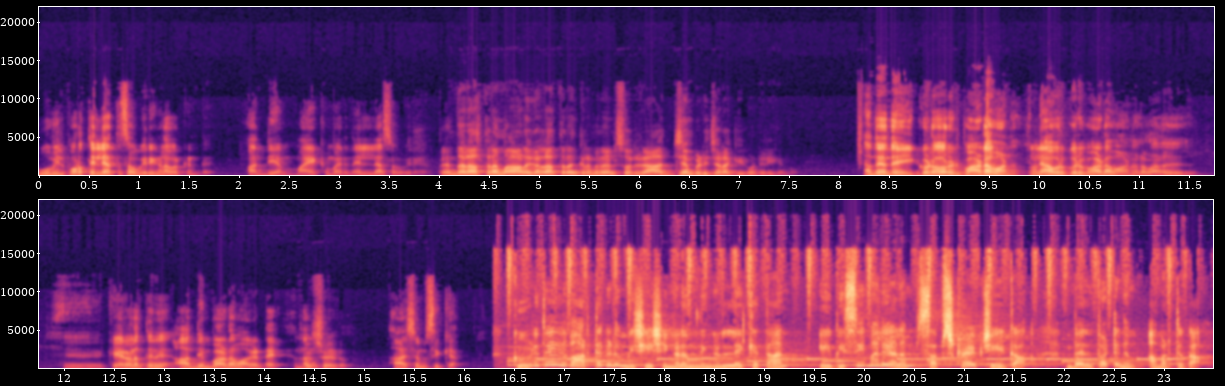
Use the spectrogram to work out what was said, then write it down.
ഭൂമിയിൽ പുറത്തില്ലാത്ത സൗകര്യങ്ങൾ അവർക്കുണ്ട്. മദ്യം മയക്കുമരുന്ന് എല്ലാ സൗകര്യങ്ങളും. എന്തായാലും അത്തരം ആളുകൾ അത്തരം ക്രിമിനൽസ് ഒരു രാജ്യം പിടിച്ചടക്കിക്കൊണ്ടിരിക്കുന്നു. അതെ അതെ. ഇക്വഡോർ ഒരു പാഠമാണ്. എല്ലാവർക്കും ഒരു പാഠമാണ്. അത് കേരളത്തിന് ആദ്യം പാഠമാകട്ടെ എന്ന് നമുക്ക് തീർച്ചയായിട്ടും. ആശംസിക്കാം. കൂടുതൽ വാർത്തകളും വിശേഷങ്ങളും നിങ്ങളിലേക്ക് എത്താൻ A B C Malayalam subscribe ചെയ്യുക. ബെൽബട്ടനും അമർത്തുക.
